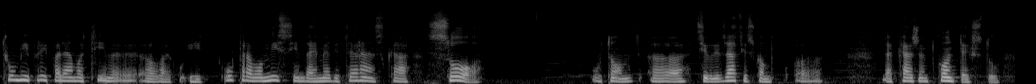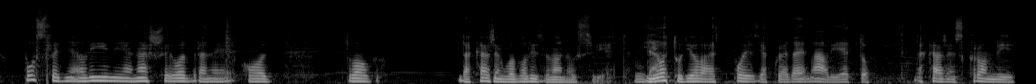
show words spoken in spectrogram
tu mi pripadamo tim, ovaj, i upravo mislim da je mediteranska so u tom e, civilizacijskom, e, da kažem, kontekstu, posljednja linija naše odbrane od tog, da kažem, globalizovanog svijeta. Da. I otud je ova poezija koja daje mali, eto, da kažem, skromni,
